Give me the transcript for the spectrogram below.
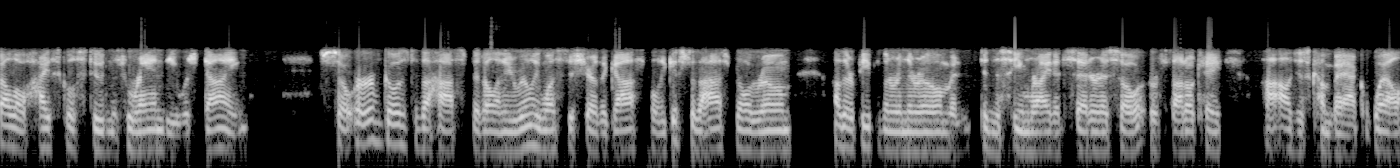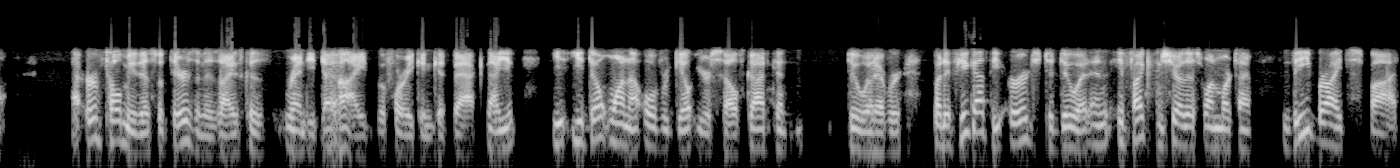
fellow high school students, Randy, was dying. So Irv goes to the hospital, and he really wants to share the gospel. He gets to the hospital room, other people are in the room, and didn't seem right, et cetera. So Irv thought, okay, I'll just come back. Well, uh, Irv told me this with tears in his eyes because Randy died before he can get back. Now you you, you don't want to over guilt yourself. God can do whatever. But if you got the urge to do it, and if I can share this one more time, the bright spot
